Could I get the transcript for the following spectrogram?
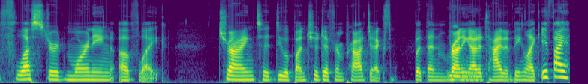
flustered morning of like trying to do a bunch of different projects, but then running Ooh. out of time and being like, if I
